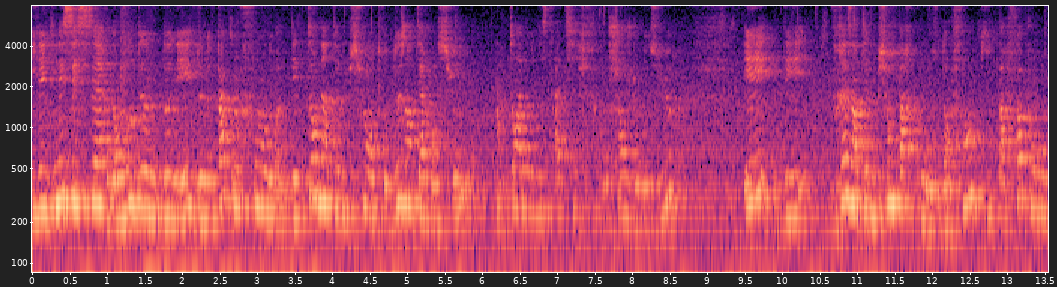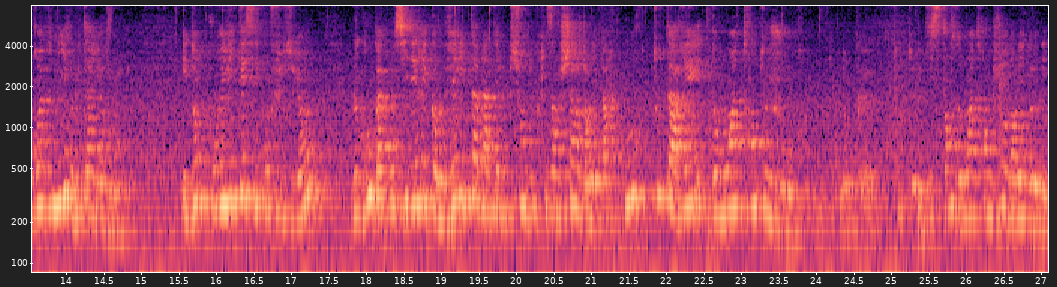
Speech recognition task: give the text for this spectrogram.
il est nécessaire dans nos données de ne pas confondre des temps d'interruption entre deux interventions, le temps administratif on change de mesure, et des vraies interruptions de parcours d'enfants qui parfois pourront revenir ultérieurement. Et donc pour éviter ces confusions, le groupe a considéré comme véritable interruption de prise en charge dans les parcours tout arrêt d'au moins 30 jours, donc euh, toute distance d'au moins 30 jours dans les données.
